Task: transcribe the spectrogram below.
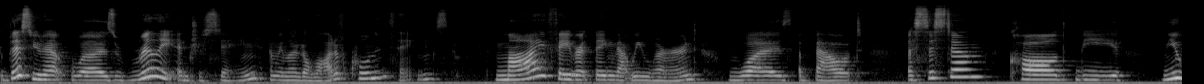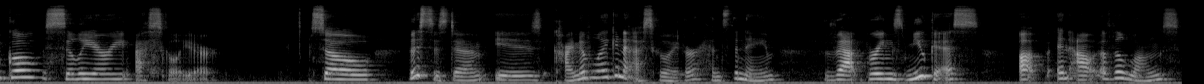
this unit was really interesting and we learned a lot of cool new things. My favorite thing that we learned was about a system called the mucociliary escalator. So, this system is kind of like an escalator, hence the name, that brings mucus up and out of the lungs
